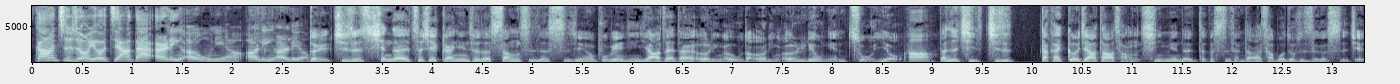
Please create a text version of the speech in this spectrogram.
刚刚志忠有讲，大概二零二五年、二零二六。对，其实现在这些概念车的上市的时间哦，普遍已经压在大概二零二五到二零二六年左右啊。但是其其实。大概各家大厂心里面的这个时辰，大概差不多就是这个时间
